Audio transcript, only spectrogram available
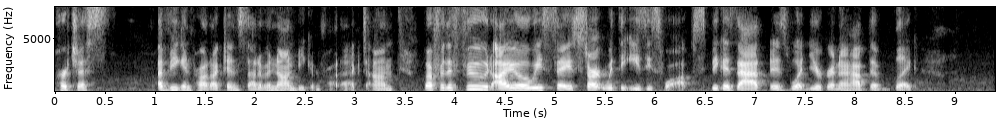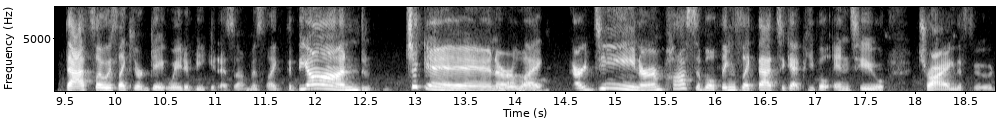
purchase a vegan product instead of a non-vegan product. Um, but for the food, I always say start with the easy swaps because that is what you're going to have the like. That's always like your gateway to veganism is like the Beyond Chicken or wow. like Gardein or Impossible things like that to get people into trying the food.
